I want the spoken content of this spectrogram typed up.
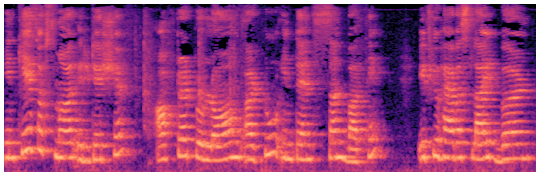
In case of small irritation after prolonged or too intense sun bathing, if you have a slight burn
